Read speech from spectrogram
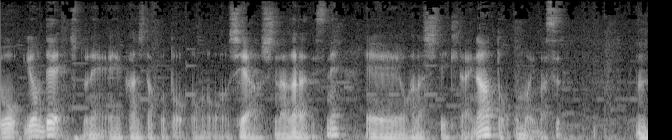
を読んで、ちょっとね、感じたことをシェアをしながらですね、えお話ししていきたいなと思います。うん。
